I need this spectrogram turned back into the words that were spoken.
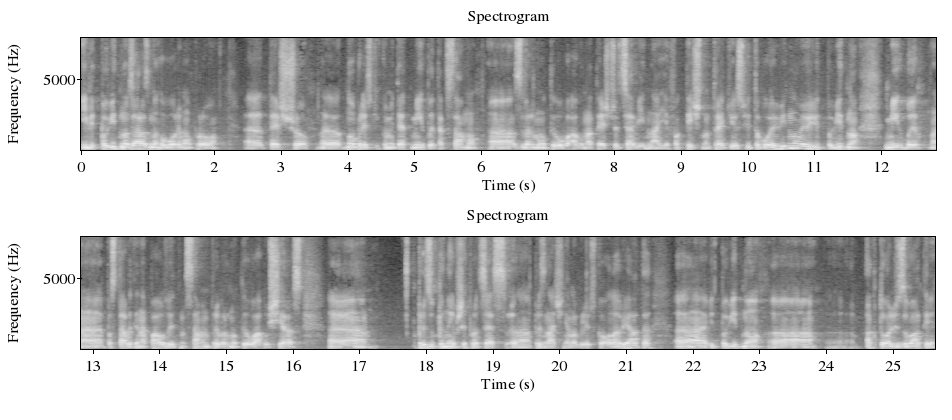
І відповідно зараз ми говоримо про е, те, що е, Нобелівський комітет міг би так само е, звернути увагу на те, що ця війна є фактично третьою світовою війною. і, Відповідно, міг би е, поставити на паузу і тим самим привернути увагу ще раз. Призупинивши процес е, призначення Нобелівського лауреата, е, відповідно е, актуалізувати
